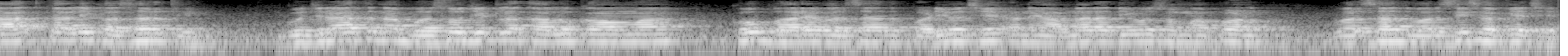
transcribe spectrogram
તાત્કાલિક અસરથી ગુજરાતના બસો જેટલા તાલુકાઓમાં ખૂબ ભારે વરસાદ પડ્યો છે અને આવનારા દિવસોમાં પણ વરસાદ વરસી શકે છે.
